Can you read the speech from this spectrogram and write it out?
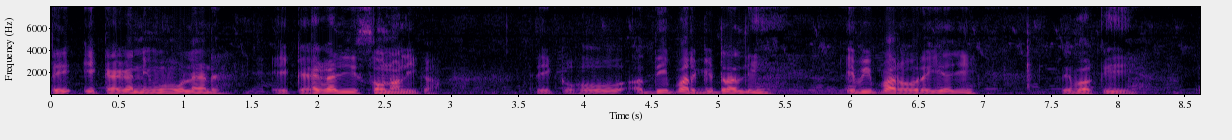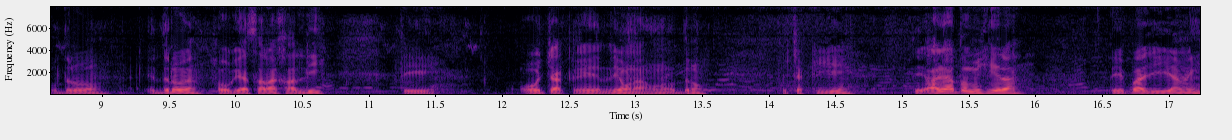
ਤੇ ਇੱਕ ਹੈਗਾ ਨਿਊ ਹੋਲੈਂਡ ਇੱਕ ਹੈਗਾ ਜੀ ਸੋਨਾਲੀਕਾ ਤੇ ਇੱਕ ਉਹ ਅੱਧੀ ਭਰ ਗਈ ਟਰਾਲੀ, ਇਹ ਵੀ ਭਰ ਹੋ ਰਹੀ ਹੈ ਜੀ। ਤੇ ਬਾਕੀ ਉਧਰੋਂ, ਇਧਰੋਂ ਹੋ ਗਿਆ ਸਾਰਾ ਖਾਲੀ ਤੇ ਉਹ ਚੱਕ ਕੇ ਲਿਆਉਣਾ ਹੁਣ ਉਧਰੋਂ ਤੇ ਚੱਕੀਏ। ਤੇ ਆ ਜਾ ਤੂੰ ਵੀ ਸ਼ੇਰਾ। ਤੇ ਭਾਜੀ ਆਣੀ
